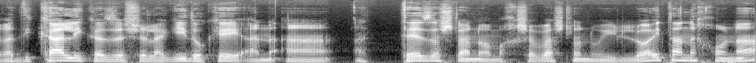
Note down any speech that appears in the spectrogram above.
רדיקלי כזה של להגיד אוקיי התזה שלנו המחשבה שלנו היא לא הייתה נכונה אה,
